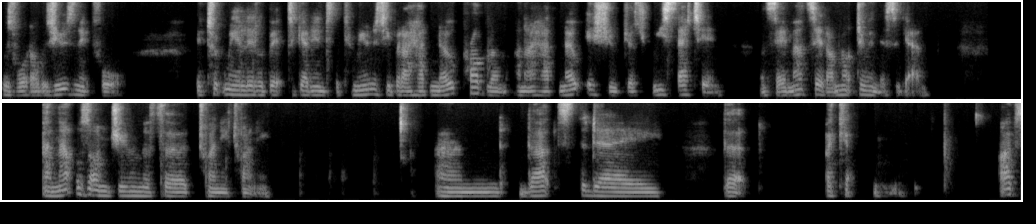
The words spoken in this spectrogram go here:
was what I was using it for. It took me a little bit to get into the community, but I had no problem and I had no issue just resetting and saying, that's it, I'm not doing this again. And that was on June the 3rd, 2020. And that's the day that I kept, I've,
